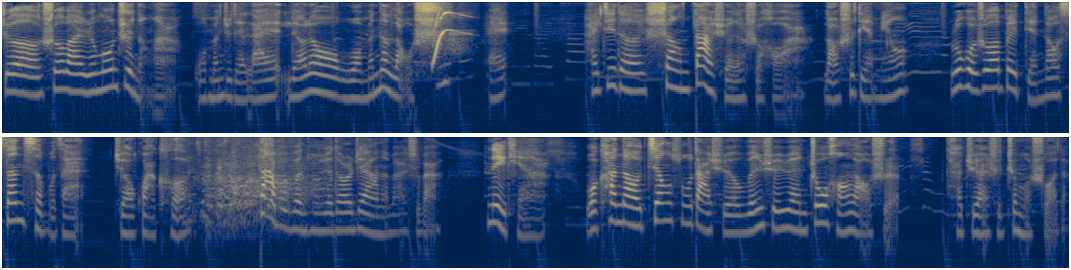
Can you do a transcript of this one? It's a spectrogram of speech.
这说完人工智能啊，我们就得来聊聊我们的老师。哎，还记得上大学的时候啊，老师点名，如果说被点到三次不在，就要挂科。大部分同学都是这样的吧，是吧？那天啊，我看到江苏大学文学院周恒老师，他居然是这么说的：“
